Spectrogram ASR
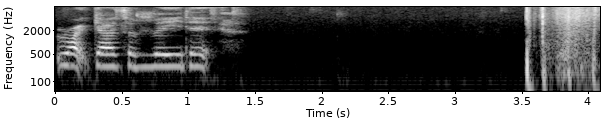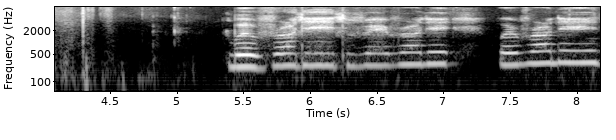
Right, guys, I've made it. We're running, we're running, we're running.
